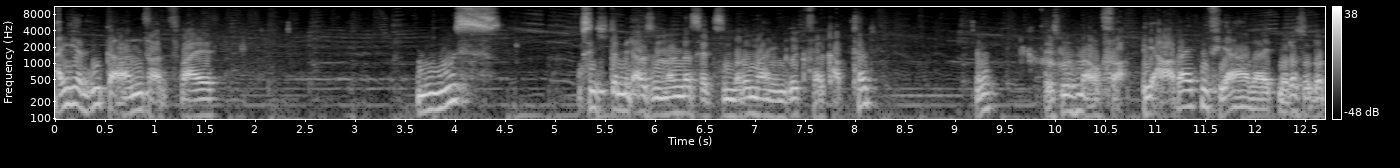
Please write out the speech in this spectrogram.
eigentlich ein guter Ansatz, weil man muss sich damit auseinandersetzen, warum man einen Rückfall gehabt hat. Das muss man auch bearbeiten, verarbeiten oder sogar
